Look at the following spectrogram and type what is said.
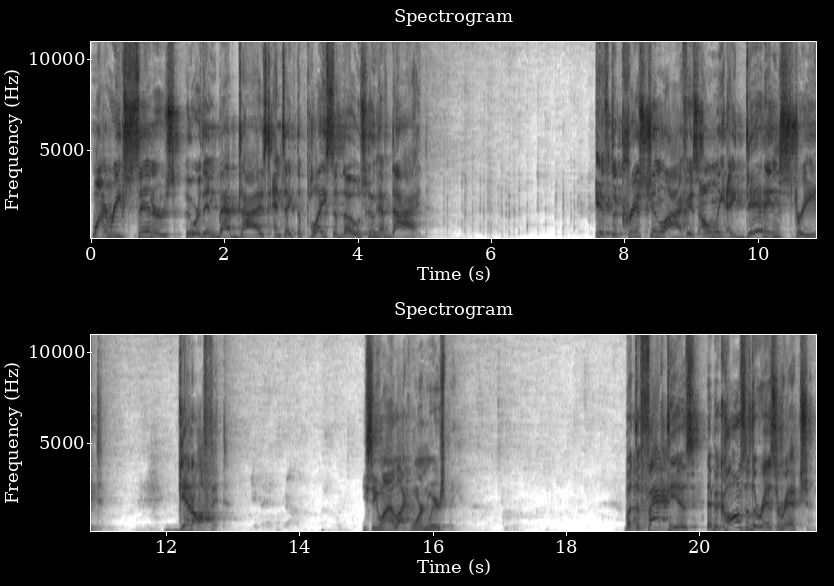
Why reach sinners who are then baptized and take the place of those who have died? If the Christian life is only a dead end street, get off it. You see why I like Warren Wiersbe. But the fact is that because of the resurrection,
